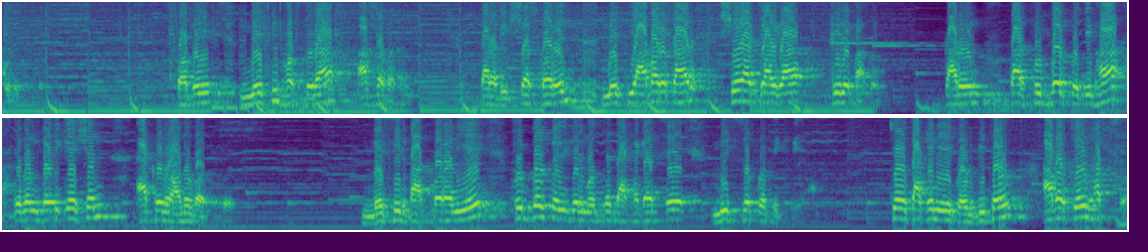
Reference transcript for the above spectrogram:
পড়েছে। তবে মেসি ভক্তরা আশাবাদী। তারা বিশ্বাস করেন, মেসি আবারও তার সেরার জায়গা ফিরে পাবে কারণ তার ফুটবল প্রতিভা এবং ডেডিকেশন এখনও অনবদ্য। মেসির বাদ পড়া নিয়ে ফুটবল প্রেমীদের মধ্যে দেখা গেছে মিশ্র প্রতিক্রিয়া। কেউ তাকে নিয়ে গর্বিত, আবার কেউ ভাবছেন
